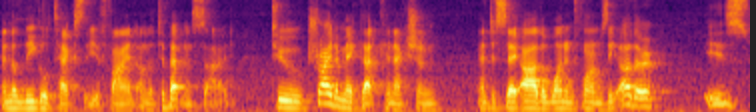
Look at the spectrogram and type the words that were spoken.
and the legal text that you find on the Tibetan side. To try to make that connection and to say, ah, the one informs the other is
